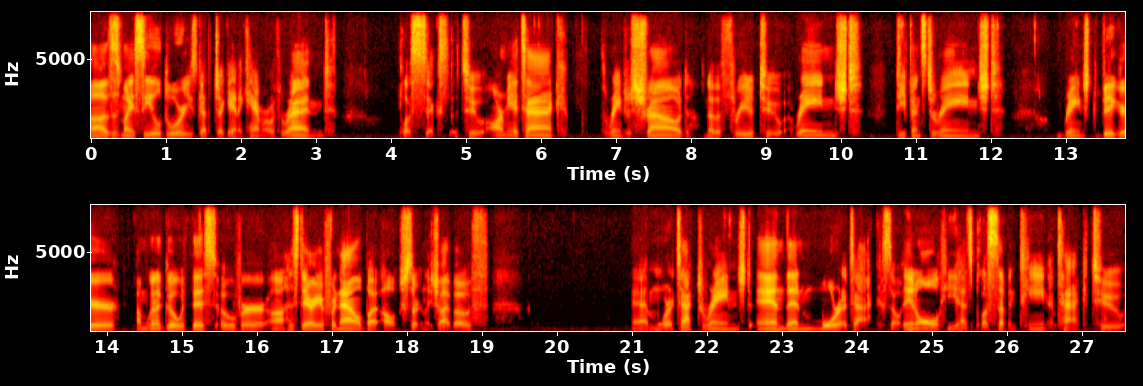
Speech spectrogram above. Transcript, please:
Uh, this is my Isildur. He's got the gigantic hammer with rend, plus six to army attack. The ranger's shroud, another three to ranged, defense to ranged, ranged vigor. I'm gonna go with this over uh, hysteria for now, but I'll certainly try both and more attack to ranged, and then more attack. So in all, he has plus 17 attack to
